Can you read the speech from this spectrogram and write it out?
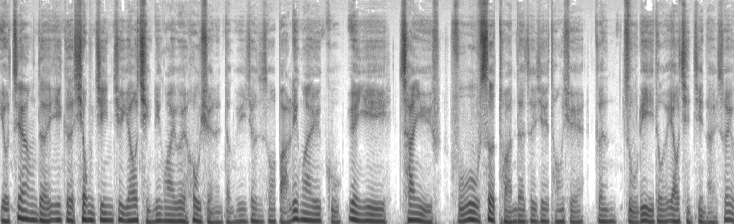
有这样的一个胸襟去邀请另外一位候选人，等于就是说把另外一股愿意参与服务社团的这些同学跟主力都邀请进来，所以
